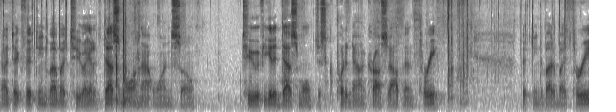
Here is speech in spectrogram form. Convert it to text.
Now I take 15 divided by 2. I got a decimal on that one, so 2. If you get a decimal, just put it down and cross it out. Then 3. 15 divided by 3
